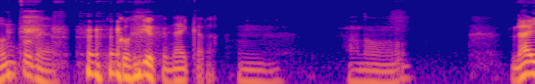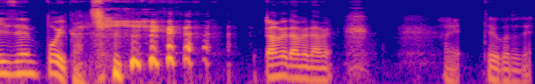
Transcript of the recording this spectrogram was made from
本当だよ。語彙力ないから。うん、あのライゼンっぽい感じ。ダメダメダメ。はい。ということで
